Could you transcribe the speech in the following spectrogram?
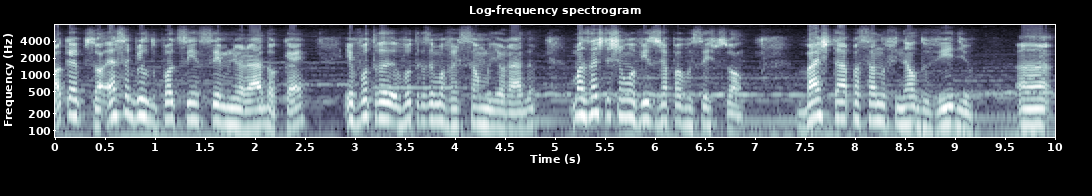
Ok pessoal, essa build pode sim ser melhorada, ok? Eu vou, tra vou trazer uma versão melhorada, mas antes deixar um aviso já para vocês pessoal. Vai estar a passar no final do vídeo uh,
